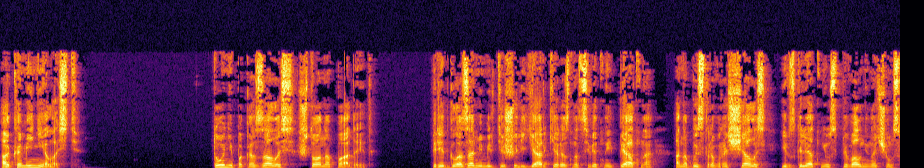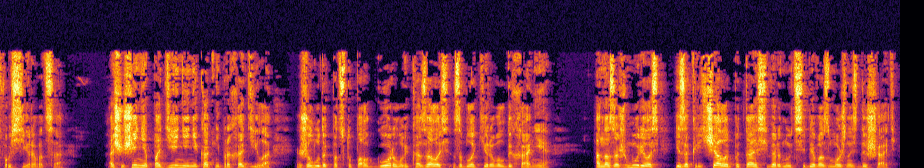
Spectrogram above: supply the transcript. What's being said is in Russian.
Окаменелость. Тони показалось, что она падает. Перед глазами мельтешили яркие разноцветные пятна, она быстро вращалась, и взгляд не успевал ни на чем сфокусироваться. Ощущение падения никак не проходило, желудок подступал к горлу и, казалось, заблокировал дыхание. Она зажмурилась и закричала, пытаясь вернуть себе возможность дышать.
